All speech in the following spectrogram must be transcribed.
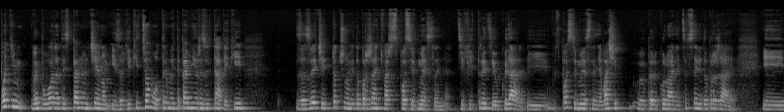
Потім ви поводитесь певним чином і завдяки цьому отримуєте певні результати, які зазвичай точно відображають ваш спосіб мислення. Ці фільтри, ці окуляри, і спосіб мислення, ваші е, переконання, це все відображає. І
